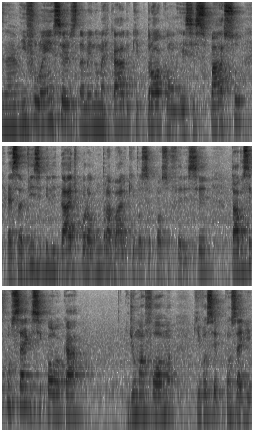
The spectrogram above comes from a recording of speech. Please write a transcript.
né? influencers também no mercado que trocam esse espaço, essa visibilidade por algum trabalho que você possa oferecer, tá? Você consegue se colocar de uma forma que você consegue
